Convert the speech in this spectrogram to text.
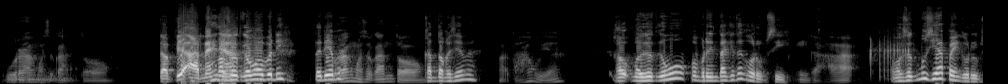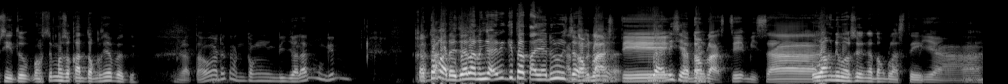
Kurang masuk kantong. Tapi anehnya Maksud kamu apa di? Tadi apa? Kurang masuk kantong. Kantong siapa? Nggak tahu ya. Kau- Maksud kamu pemerintah kita korupsi? Enggak. Maksudmu siapa yang korupsi itu? Maksudnya masuk kantong siapa tuh? Enggak tahu ada kantong di jalan mungkin. Kantong ada jalan enggak? Ini kita tanya dulu. Kantong Ini- plastik. Enggak, ini siapa? Kantong plastik bisa. Uang dimasukin kantong plastik. Iya, Ah.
